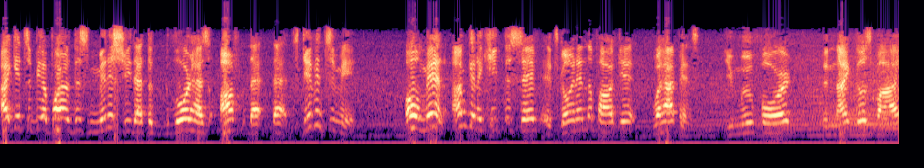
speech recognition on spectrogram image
I get to be a part of this ministry that the Lord has off that that's given to me. Oh man, I'm gonna keep this safe. It's going in the pocket. What happens? You move forward. The night goes by.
